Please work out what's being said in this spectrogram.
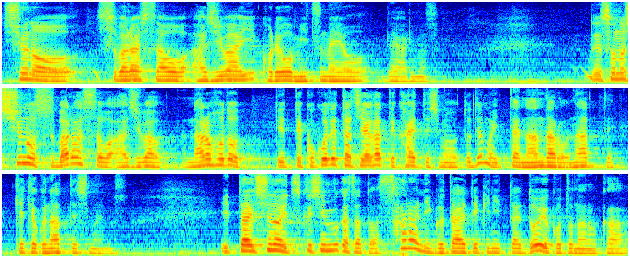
主の素晴らしさを味わいこれを見つめようであります。でその主の素晴らしさを味わうなるほどって言ってここで立ち上がって帰ってしまうとでも一体何だろうなって結局なってしまいます。一体主の慈しみ深さとはさらに具体的に一体どういうことなのか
